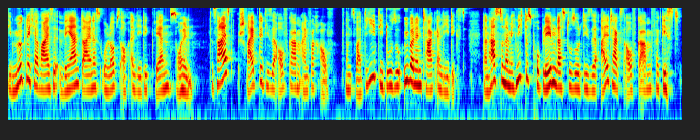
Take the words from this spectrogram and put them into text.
die möglicherweise während deines Urlaubs auch erledigt werden sollen. Das heißt, schreib dir diese Aufgaben einfach auf. Und zwar die, die du so über den Tag erledigst. Dann hast du nämlich nicht das Problem, dass du so diese Alltagsaufgaben vergisst.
